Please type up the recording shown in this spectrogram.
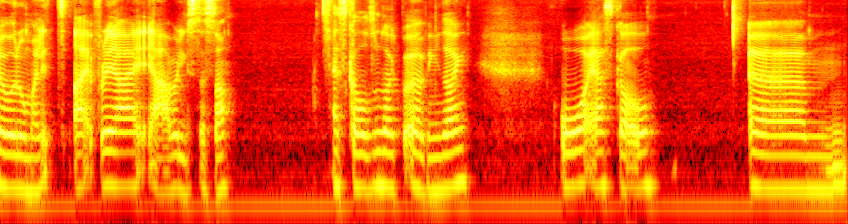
Prøve å roe meg litt. Nei, fordi jeg, jeg er veldig stressa. Jeg skal som sagt på øving i dag, og jeg skal um,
